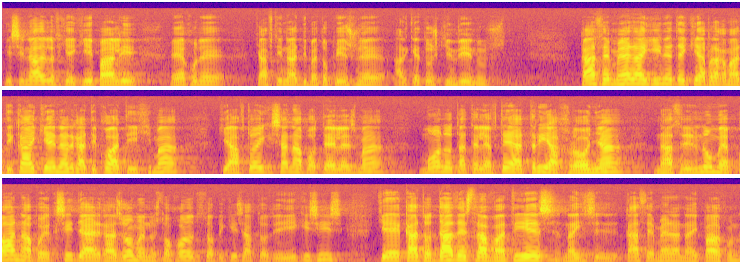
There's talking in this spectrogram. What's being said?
Οι συνάδελφοι και εκεί πάλι έχουν και αυτοί να αντιμετωπίσουν αρκετούς κινδύνους. Κάθε μέρα γίνεται και πραγματικά και ένα εργατικό ατύχημα και αυτό έχει σαν αποτέλεσμα μόνο τα τελευταία τρία χρόνια να θρυνούμε πάνω από 60 εργαζόμενους στον χώρο της τοπικής αυτοδιοίκησης και εκατοντάδες τραυματίες κάθε μέρα να υπάρχουν.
